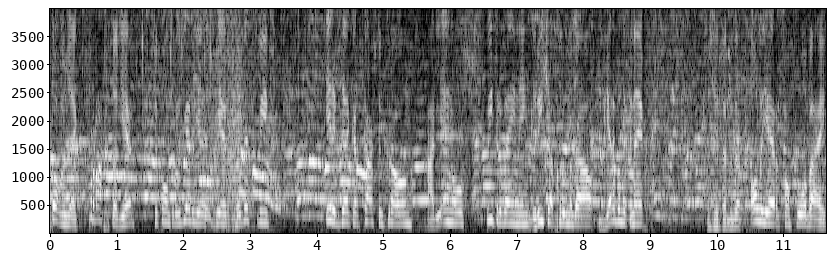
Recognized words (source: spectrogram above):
doen ze prachtig. Je. Ze controleren je de wedstrijd. Erik Dekker, Karsten Kroon, Adi Engels, Pieter Wening, Richard Groenendaal, Gerben de Knecht. Ze zitten er Ollier van voorbij.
